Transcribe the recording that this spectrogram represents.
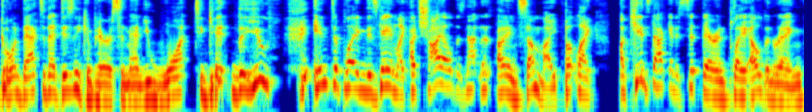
going back to that Disney comparison, man, you want to get the youth into playing this game. Like a child is not, I mean, some might, but like a kid's not going to sit there and play Elden Ring,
